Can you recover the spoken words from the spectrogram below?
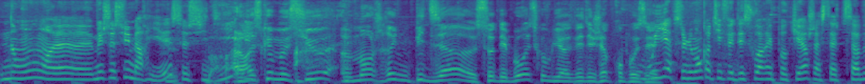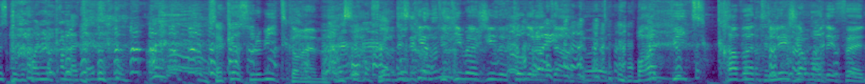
Non, euh, mais je suis mariée, ceci dit. Alors, Et- est-ce que monsieur euh, mangerait une pizza euh, Sodebo? Est-ce que vous lui avez déjà proposé Oui, absolument. Quand il fait des soirées poker, j'accepte ça parce que j'ai pas envie de me prendre la tête. Ça casse le mythe quand même. c'est pour faire Le des poker, tu t'imagines autour de la table. Brad Pitt, cravate légèrement défaite.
